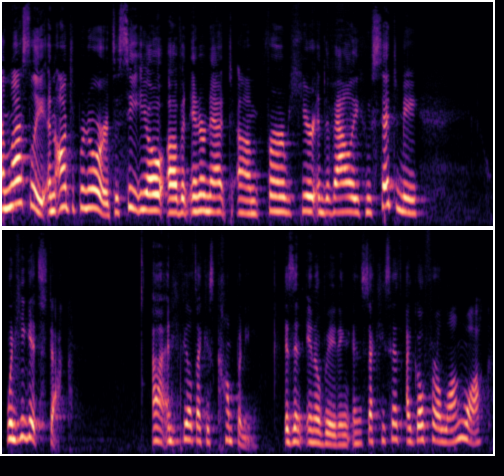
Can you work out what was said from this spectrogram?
and lastly, an entrepreneur, it's a CEO of an internet um, firm here in the Valley, who said to me when he gets stuck uh, and he feels like his company isn't innovating and stuck, he says, I go for a long walk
